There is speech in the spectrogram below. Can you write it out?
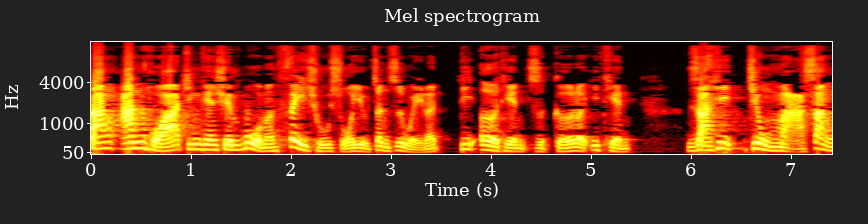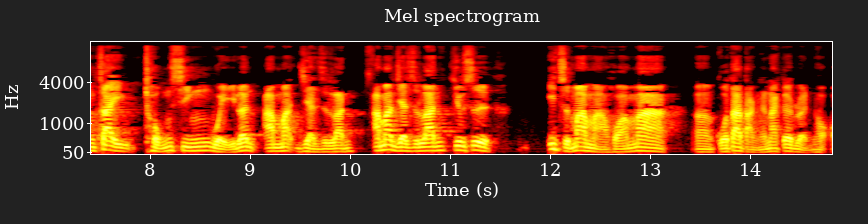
当安华今天宣布我们废除所有政治委任，第二天只隔了一天扎希就马上再重新委任阿玛加兹兰。阿玛加兹兰就是一直骂马华、骂呃国大党的那个人哦。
